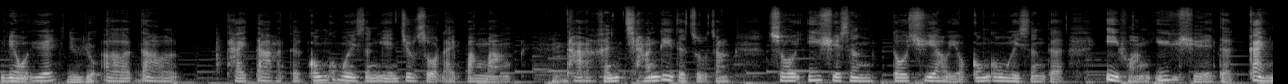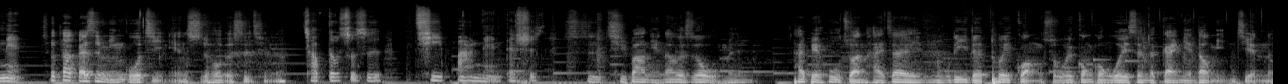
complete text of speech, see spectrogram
纽约 New York，呃到台大的公共卫生研究所来帮忙。他很强力的主张说，医学生都需要有公共卫生的预防医学的概念。这大概是民国几年时候的事情了？差不多是是七八年的事。是七八年那个时候，我们台北护专还在努力的推广所谓公共卫生的概念到民间呢。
